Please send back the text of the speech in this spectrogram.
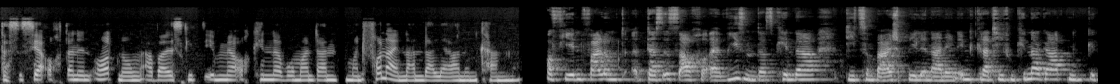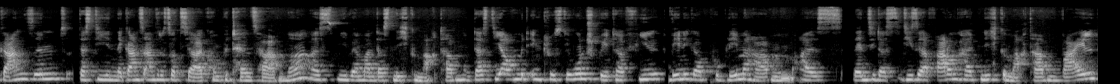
Das ist ja auch dann in Ordnung, aber es gibt eben ja auch Kinder, wo man dann, wo man voneinander lernen kann. Auf jeden Fall. Und das ist auch erwiesen, dass Kinder, die zum Beispiel in einen integrativen Kindergarten gegangen sind, dass die eine ganz andere Sozialkompetenz haben, ne? als wie wenn man das nicht gemacht haben. Und dass die auch mit Inklusion später viel weniger Probleme haben, als wenn sie das, diese Erfahrung halt nicht gemacht haben. Weil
